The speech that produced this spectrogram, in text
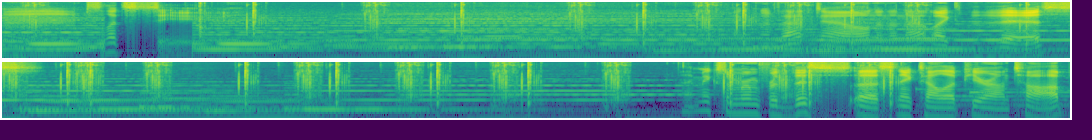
Hmm, so let's see. That down, and then that like this. That makes some room for this uh, snake tile up here on top.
